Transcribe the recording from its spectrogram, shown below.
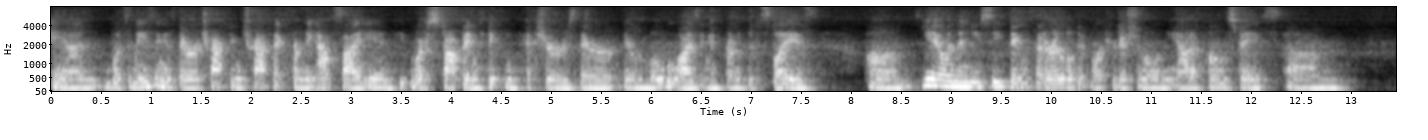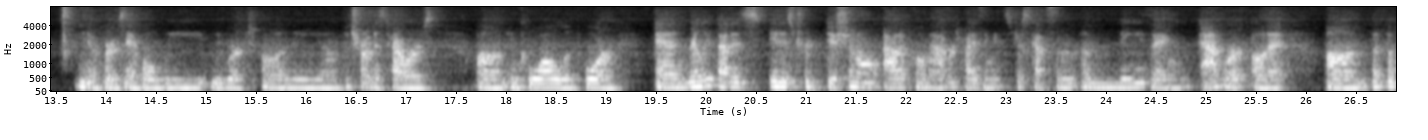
and what's amazing is they're attracting traffic from the outside in. People are stopping, taking pictures. They're they're mobilizing in front of the displays. Um, you know, and then you see things that are a little bit more traditional in the out of home space. Um, you know, for example, we we worked on the um, Petronas Towers um, in Kuala Lumpur, and really that is it is traditional out of home advertising. It's just got some amazing ad work on it um, but the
